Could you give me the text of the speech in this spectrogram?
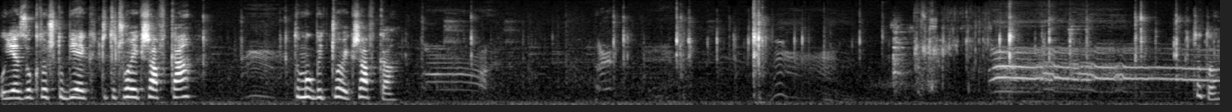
O Jezu, ktoś tu biegł. Czy to człowiek szafka? To mógł być człowiek szafka. Co to?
